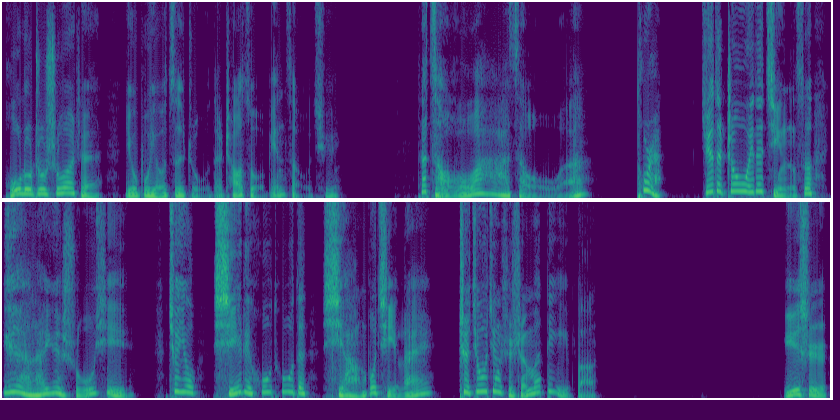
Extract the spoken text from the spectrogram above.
葫芦猪说着，又不由自主的朝左边走去。他走啊走啊，突然觉得周围的景色越来越熟悉，却又稀里糊涂的想不起来这究竟是什么地方。于是，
